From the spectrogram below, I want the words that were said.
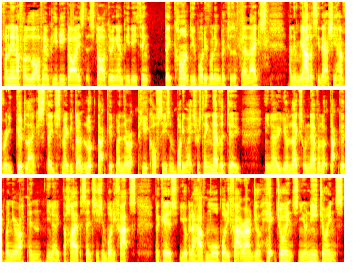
Funnily enough, a lot of MPD guys that start doing MPD think they can't do bodybuilding because of their legs. And in reality, they actually have really good legs. They just maybe don't look that good when they're at peak off season body weights, which they never do. You know, your legs will never look that good when you're up in, you know, the higher percentage in body fats because you're going to have more body fat around your hip joints and your knee joints,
